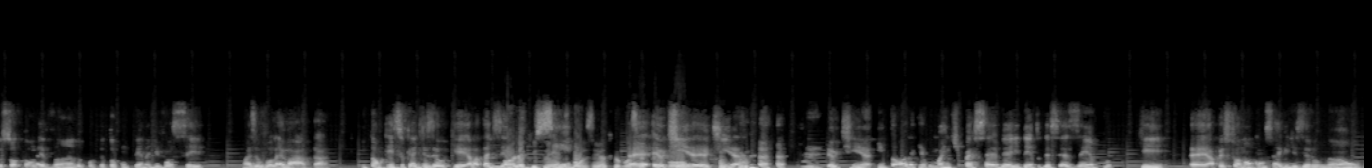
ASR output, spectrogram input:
eu só tô levando porque eu tô com pena de você, mas eu vou levar, tá? Então, isso quer dizer o quê? Ela está dizendo olha que sim. bonzinhos que você é, Eu tinha, eu tinha. eu tinha. Então, olha que como a gente percebe aí dentro desse exemplo que é, a pessoa não consegue dizer o não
